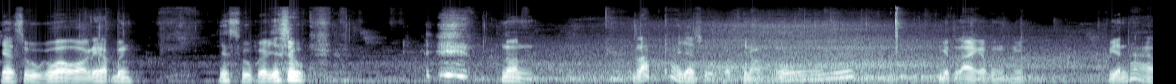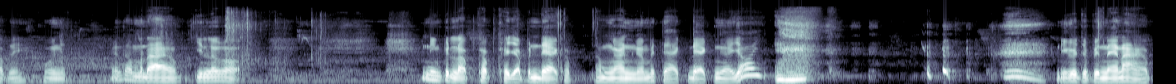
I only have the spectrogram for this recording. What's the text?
อย่าสูบก็ว่าออกได้ครับเบิ้งอย่าสูบก็อย่าสูบนอนรับถ้าอย่าสูบครับพี่น้องโอ้ เงืดลายกับมึงนี่เปลี่ยนท่าครับนี่พวกนี้ไม่ธรรมดาครับกินแล้วก็ นิ่งเป็นหลับครับ ขยับเป็นแดกครับทำงานเหงื่อไม่แตกแดกเหงื่อย่อย นี่ก็จะเป็นในหน้าครับ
